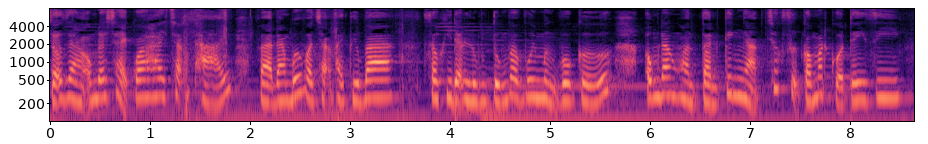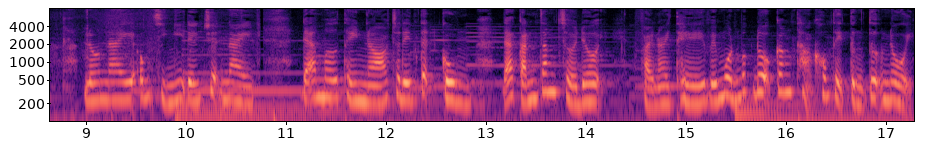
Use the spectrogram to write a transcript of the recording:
Rõ ràng ông đã trải qua hai trạng thái và đang bước vào trạng thái thứ ba. Sau khi đã lúng túng và vui mừng vô cớ, ông đang hoàn toàn kinh ngạc trước sự có mặt của Daisy. Lâu nay ông chỉ nghĩ đến chuyện này, đã mơ thấy nó cho đến tận cùng, đã cắn răng chờ đợi, phải nói thế với một mức độ căng thẳng không thể tưởng tượng nổi.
